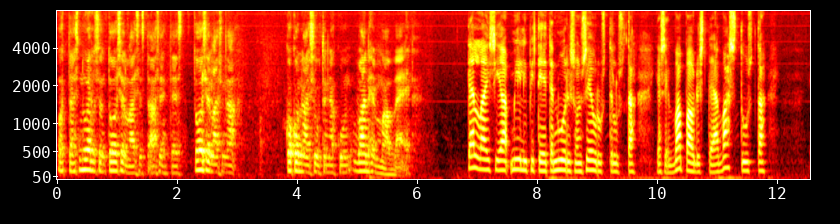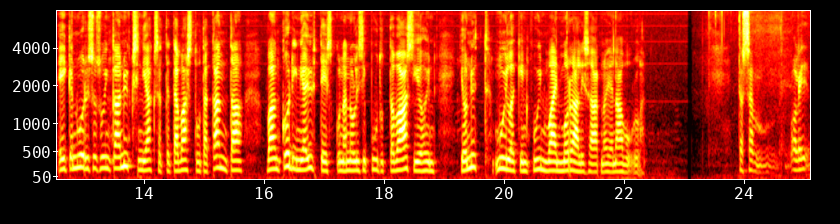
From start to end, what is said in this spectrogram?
ottaisi nuorison toisenlaisesta asenteesta, toisenlaisena kokonaisuutena kuin vanhemman väen. Tällaisia mielipiteitä nuorison seurustelusta ja sen vapaudesta ja vastuusta, eikä nuoriso suinkaan yksin jaksa tätä vastuuta kantaa, vaan kodin ja yhteiskunnan olisi puututtava asioihin jo nyt muillakin kuin vain moraalisaarnojen avulla. Tuossa oli,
